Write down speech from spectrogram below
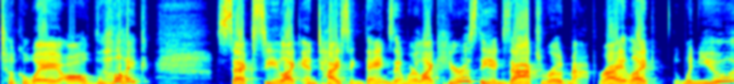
took away all the like, sexy, like enticing things. And we're like, here is the exact roadmap, right? Like when you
